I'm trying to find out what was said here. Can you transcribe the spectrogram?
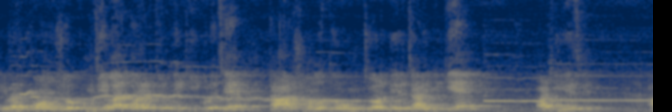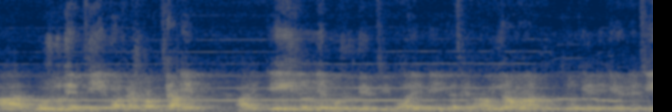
এবার কংস খুঁজে বার করার জন্য কি করেছে? তার সমস্ত অনুচরদের চারিদিকে পাঠিয়েছে। আর বসুদেবজি কথা সব জানেন। আর এই জন্য বসুদেবজি ভয় পেয়ে গেছেন। আমি আমার পুত্রকে রেখে এসেছি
